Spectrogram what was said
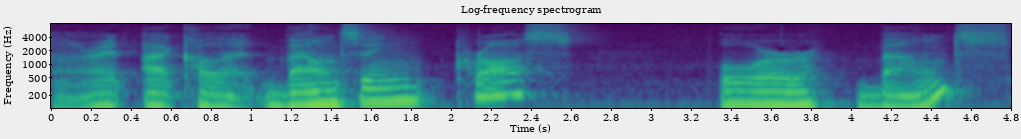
All right, I call that bouncing cross or bounce.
